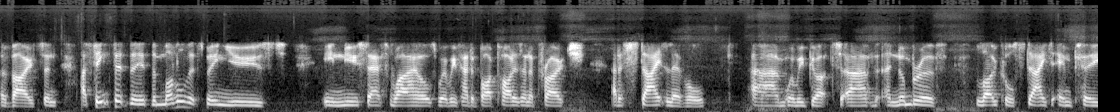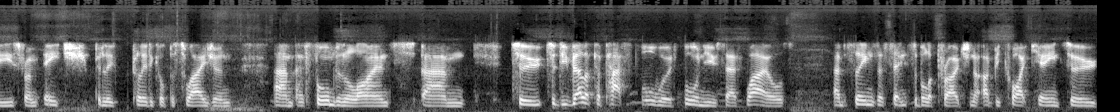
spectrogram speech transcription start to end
a vote. And I think that the the model that's being used in New South Wales, where we've had a bipartisan approach at a state level, um, where we've got um, a number of local state MPs from each poli- political persuasion um, have formed an alliance um, to to develop a path forward for New South Wales. Um, seems a sensible approach, and I'd be quite keen to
